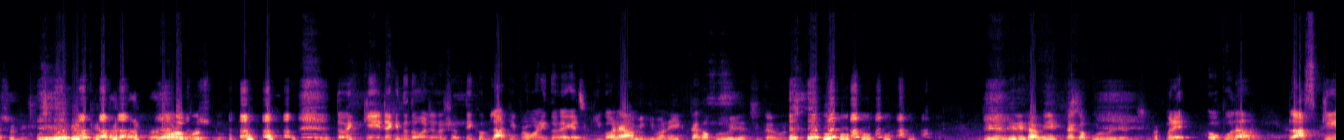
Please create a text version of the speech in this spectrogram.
আসলে? বড় প্রশ্ন। তবে কেটা কিন্তু তোমার জন্য সত্যি খুব লাকি প্রমাণিত হয়ে গেছে কি বলো? মানে আমি কি মানে একটা কাপুর হয়ে যাচ্ছি তার মানে? ধীরে ধীরে আমি একটা কাপুর হয়ে যাচ্ছি। মানে অপুদা প্লাস কে?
